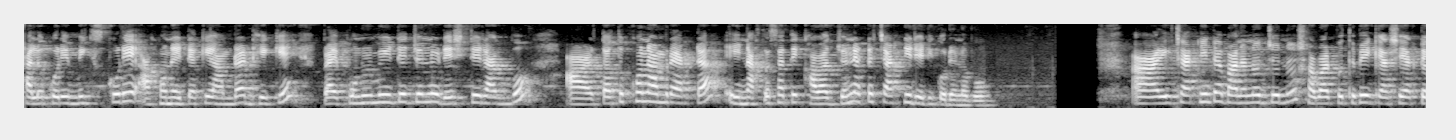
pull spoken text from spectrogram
ভালো করে মিক্স করে এখন এটাকে আমরা ঢেকে প্রায় পনেরো মিনিটের জন্য রেস্টে রাখব। আর ততক্ষণ আমরা একটা এই নাস্তার সাথে খাওয়ার জন্য একটা চাটনি রেডি করে নেব। আর এই চাটনিটা বানানোর জন্য সবার প্রথমে গ্যাসে একটা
